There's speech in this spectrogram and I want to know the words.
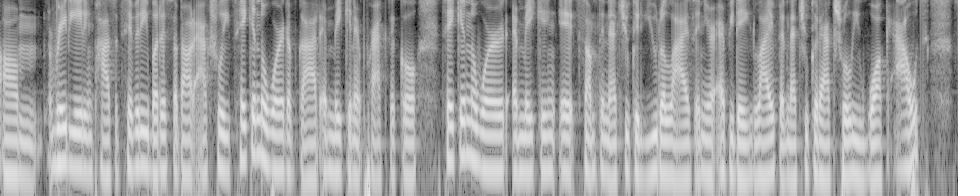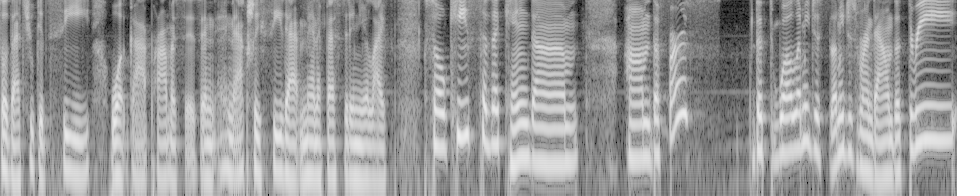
um, radiating positivity but it's about actually taking the word of god and making it practical taking the word and making it something that you could utilize in your everyday life and that you could actually walk out so that you could see what god promises and and actually see that manifested in your life. So keys to the kingdom um, the first, the well, let me just let me just run down. The three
